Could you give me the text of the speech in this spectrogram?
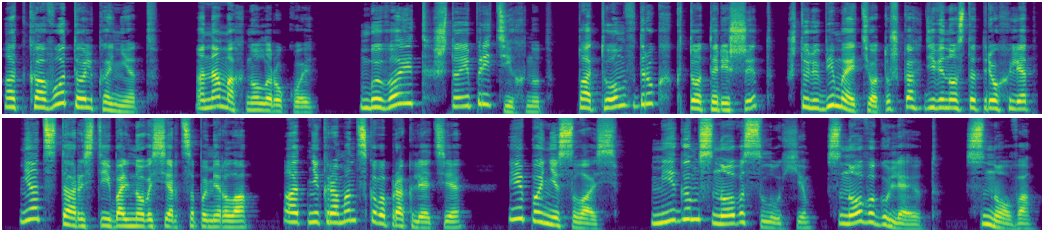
От кого только нет. Она махнула рукой. Бывает, что и притихнут. Потом вдруг кто-то решит, что любимая тетушка 93 лет не от старости и больного сердца померла, а от некроманского проклятия. И понеслась. Мигом снова слухи, снова гуляют. Снова.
